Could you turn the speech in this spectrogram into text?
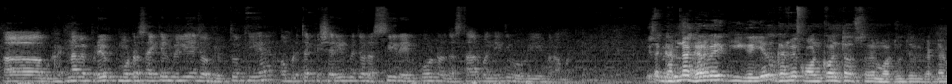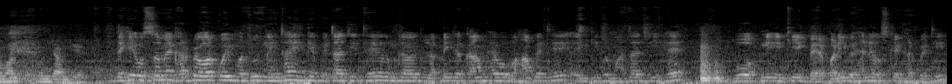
घटना में प्रयुक्त मोटरसाइकिल मिली है जो अभियुक्तों की है और मृतक के शरीर में जो रस्सी, रेनकोट और दस्तार बंधी थी, वो भी बरामद करी घटना घर में की गई है तो घर में कौन कौन था? उस समय मौजूद घटना को अंजाम दिया। देखिए उस समय घर पे और कोई मौजूद नहीं था। इनके पिताजी थे उनका लकड़ी का काम है वो वहाँ पे थे। इनकी जो माता जी है वो अपनी इनकी एक बड़ी बहन है उसके घर पे थी।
